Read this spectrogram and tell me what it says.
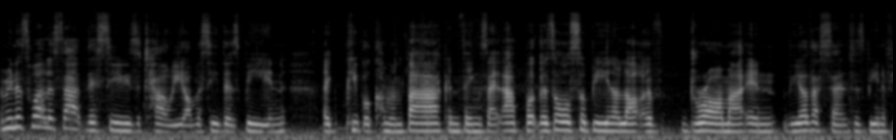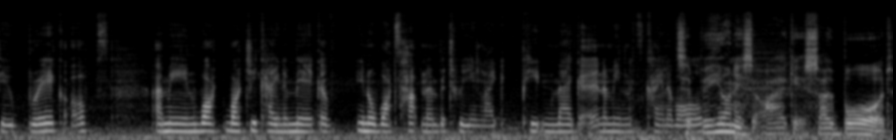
I mean, as well as that, this series of Towie, obviously there's been like people coming back and things like that, but there's also been a lot of drama in the other sense. There's been a few breakups. I mean, what what do you kind of make of you know what's happening between like Pete and Megan? I mean, it's kind of To all be honest, I get so bored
